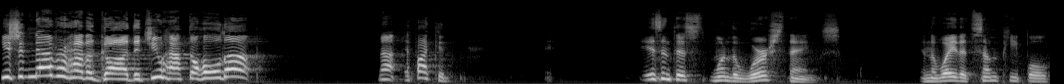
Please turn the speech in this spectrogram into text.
You should never have a God that you have to hold up. Now, if I could, isn't this one of the worst things in the way that some people,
